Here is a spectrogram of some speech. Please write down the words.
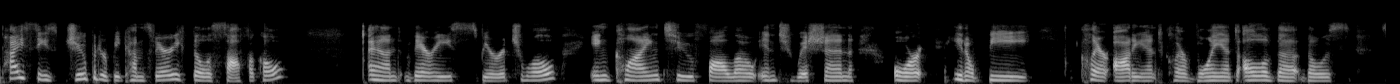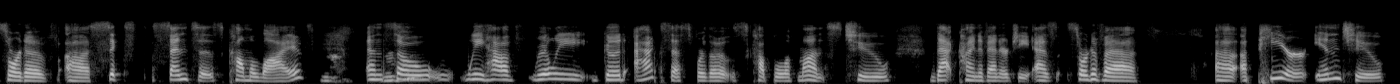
Pisces, Jupiter becomes very philosophical and very spiritual, inclined to follow intuition or, you know, be clairaudient, clairvoyant, all of the those sort of uh, sixth senses come alive. And mm-hmm. so we have really good access for those couple of months to that kind of energy as sort of a, a, a peer into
